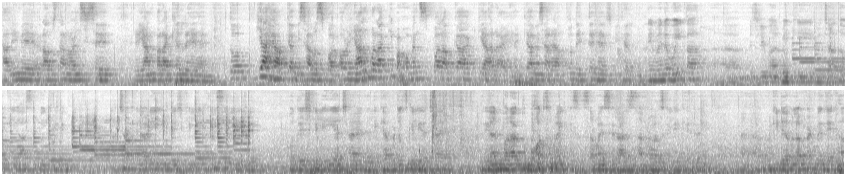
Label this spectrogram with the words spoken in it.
हाल ही में राजस्थान रॉयल्स से रियान पराग खेल रहे हैं। तो क्या है आपका विचार उस पर? और रियान पराग की परफॉर्मेंस पर आपका क्या राय है? क्या विचार है? आप तो देखते हैं उसकी खेल। नहीं, मैंने वही कहा पिछली बार भी कि मैं चाहता हूँ कि यहाँ से कोई खेले। अच्छा खिलाड़ी देश के लिए कहीं से भी निकले वो देश के लिए ही अच्छा है, दिल्ली कैपिटल्स के लिए अच्छा है। रियान पराग तो बहुत समय समय से राजस्थान रॉयल्स के लिए खेल रहे हैं। उनकी डेवलपमेंट में देखा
